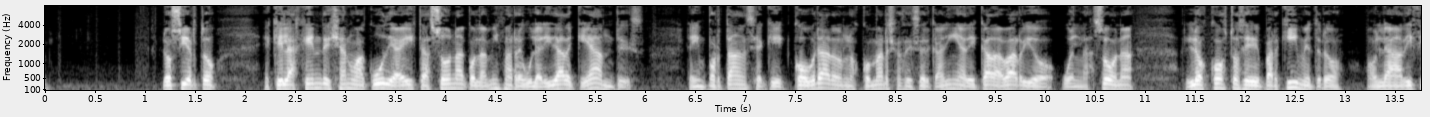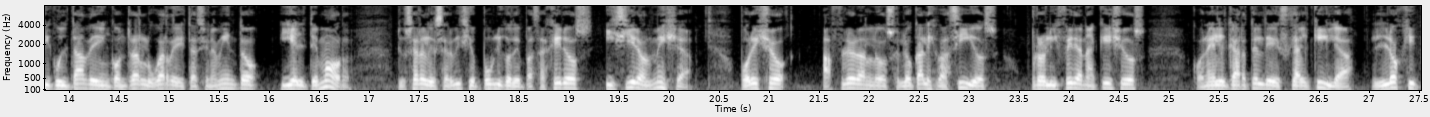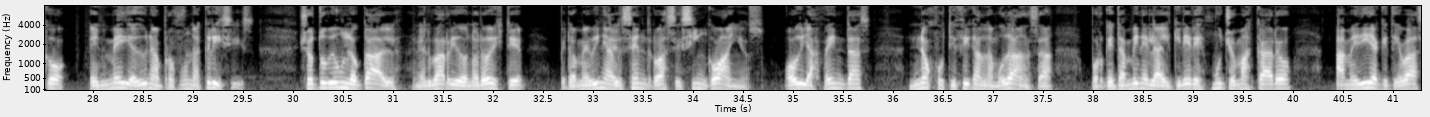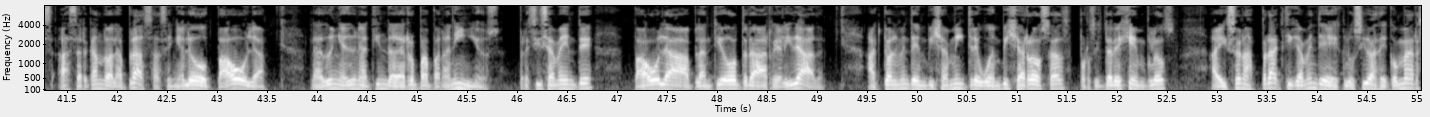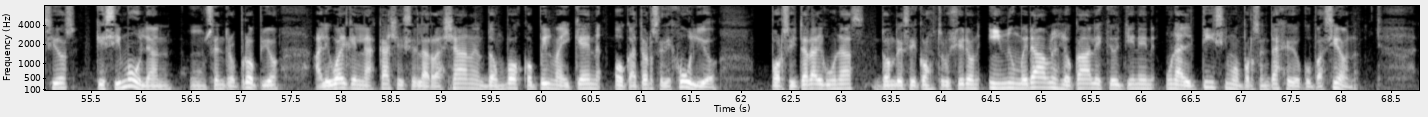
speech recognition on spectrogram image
Lo cierto es que la gente ya no acude a esta zona con la misma regularidad que antes. La importancia que cobraron los comercios de cercanía de cada barrio o en la zona, los costos de parquímetro o la dificultad de encontrar lugar de estacionamiento y el temor de usar el servicio público de pasajeros hicieron mella. Por ello, afloran los locales vacíos proliferan aquellos con el cartel de se alquila, lógico en medio de una profunda crisis. Yo tuve un local en el barrio noroeste, pero me vine al centro hace cinco años. Hoy las ventas no justifican la mudanza, porque también el alquiler es mucho más caro a medida que te vas acercando a la plaza, señaló Paola, la dueña de una tienda de ropa para niños. Precisamente Paola planteó otra realidad. Actualmente en Villa Mitre o en Villa Rosas, por citar ejemplos, hay zonas prácticamente exclusivas de comercios que simulan un centro propio, al igual que en las calles El Arrayán, Don Bosco, Pilma y Ken o 14 de Julio, por citar algunas, donde se construyeron innumerables locales que hoy tienen un altísimo porcentaje de ocupación.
